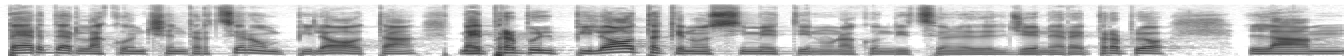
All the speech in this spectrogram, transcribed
perdere la concentrazione a un pilota, ma è proprio il pilota che non si mette in una condizione del genere, è proprio la mm,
